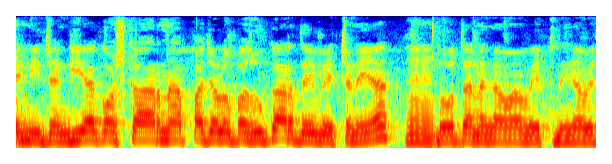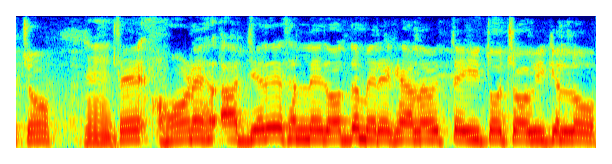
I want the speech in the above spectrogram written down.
ਇੰਨੀ ਚੰਗੀ ਆ ਕੁਛ ਕਾਰਨ ਆਪਾਂ ਚਲੋ ਪਸ਼ੂ ਘਰ ਦੇ ਵੇਚਣੇ ਆ। ਦੋ ਤਿੰਨ ਗਾਵਾਂ ਵੇਚਣੀਆਂ ਵਿੱਚੋਂ। ਤੇ ਹੁਣ ਅੱਜ ਇਹਦੇ ਥੱਲੇ ਦੁੱਧ ਮੇਰੇ ਖਿਆਲ ਨਾਲ ਵੀ 23 ਤੋਂ 24 ਕਿਲੋ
